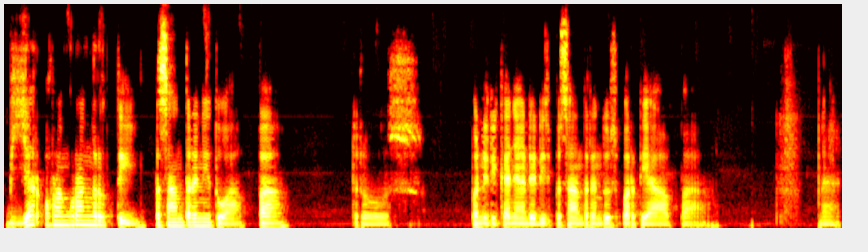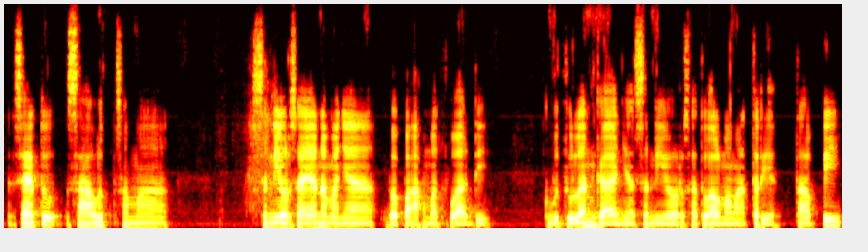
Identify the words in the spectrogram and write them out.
biar orang-orang ngerti pesantren itu apa. Terus pendidikan yang ada di pesantren itu seperti apa. Nah, saya tuh salut sama senior saya namanya Bapak Ahmad Fuadi. Kebetulan gak hanya senior satu alma mater ya, tapi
